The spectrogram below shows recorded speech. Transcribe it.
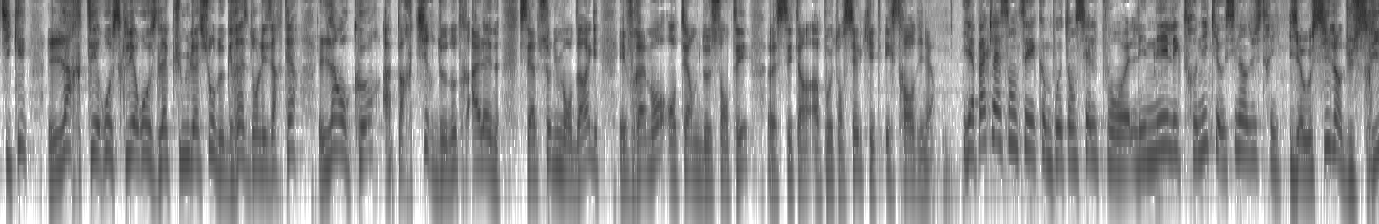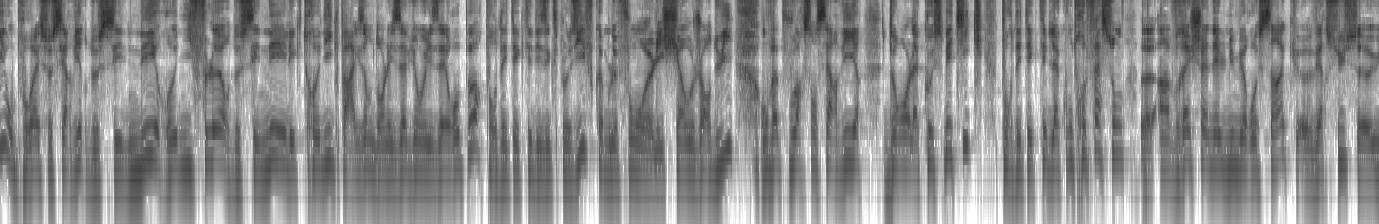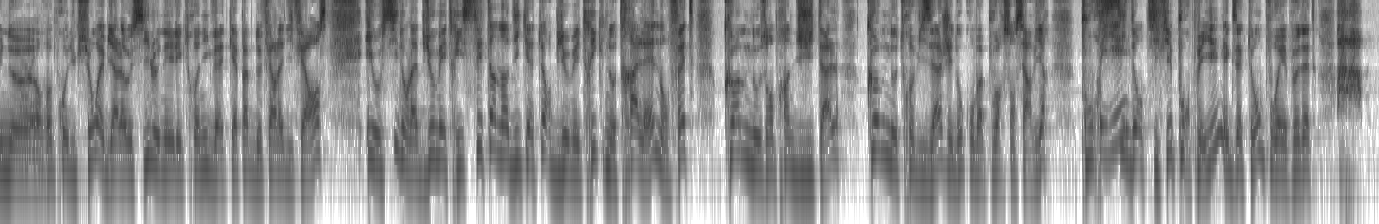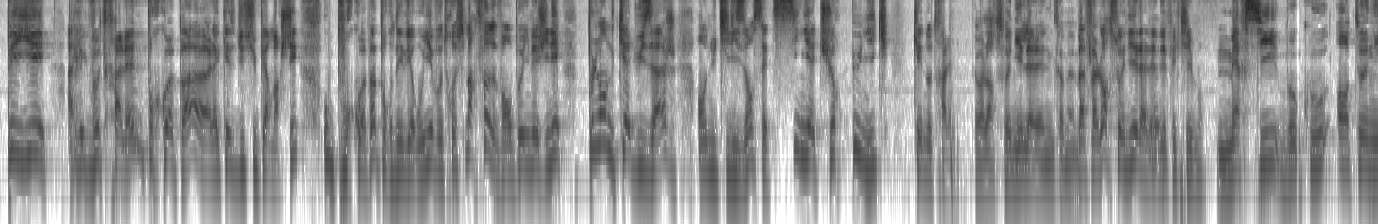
l'artérosclérose, l'accumulation de graisse dans les artères, là encore à partir de notre haleine. C'est absolument dingue et vraiment en termes de santé, euh, c'est un, un potentiel qui est extraordinaire. Il n'y a pas que la santé comme potentiel pour les nez électroniques, il y a aussi l'industrie. Il y a aussi l'industrie, on pourrait se servir de ces nez renifleurs, de ces nez électroniques par exemple dans les avions et les aéroports pour détecter des explosifs comme le font euh, les chiens aujourd'hui. On va pouvoir s'en servir dans la cosmétique pour détecter de la contrefaçon. Euh, un vrai Chanel numéro 5 versus euh, une euh, reproduction, et bien là aussi le nez électronique va être capable de faire la différence. Et aussi dans la biométrie, c'est un indicateur biométrique, notre haleine en fait, comme nos empreintes digitales, comme notre visage, et donc on va pouvoir s'en servir pour s'identifier, pour payer exactement. Vous pourriez peut-être ah, payer avec votre haleine, pourquoi pas à la caisse du supermarché, ou pourquoi pas pour déverrouiller votre smartphone. Enfin, on peut imaginer plein de cas d'usage en utilisant cette signature unique qu'est notre haleine. Il va falloir soigner la laine quand même. Va falloir soigner l'haleine, effectivement. Merci beaucoup, Anthony.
